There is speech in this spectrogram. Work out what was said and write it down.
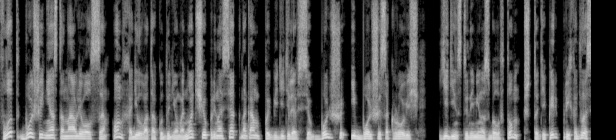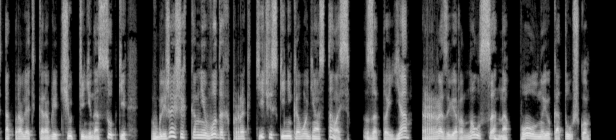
Флот больше не останавливался, он ходил в атаку днем и ночью, принося к ногам победителя все больше и больше сокровищ. Единственный минус был в том, что теперь приходилось отправлять корабли чуть ли не на сутки. В ближайших ко мне водах практически никого не осталось, зато я развернулся на полную катушку.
